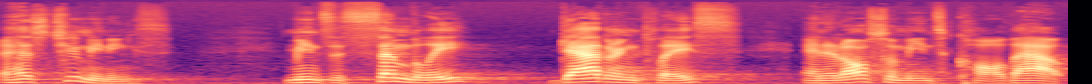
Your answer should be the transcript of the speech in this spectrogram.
It has two meanings. It means assembly, gathering place, and it also means called out.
